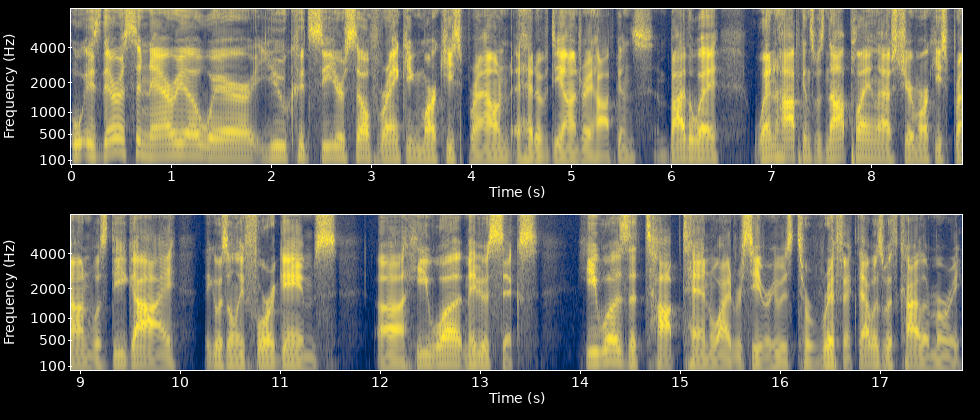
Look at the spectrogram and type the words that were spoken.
Is there a scenario where you could see yourself ranking Marquise Brown ahead of DeAndre Hopkins? And by the way, when Hopkins was not playing last year, Marquise Brown was the guy. I think it was only four games. Uh, he was maybe it was six. He was a top ten wide receiver. He was terrific. That was with Kyler Murray.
